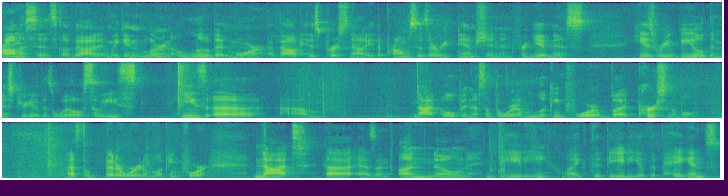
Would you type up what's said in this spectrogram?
promises of God and we can learn a little bit more about his personality. The promises are redemption and forgiveness. He has revealed the mystery of his will. So he's he's uh, um, not open, that's not the word I'm looking for, but personable. That's the better word I'm looking for. Not uh, as an unknown deity like the deity of the pagans,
